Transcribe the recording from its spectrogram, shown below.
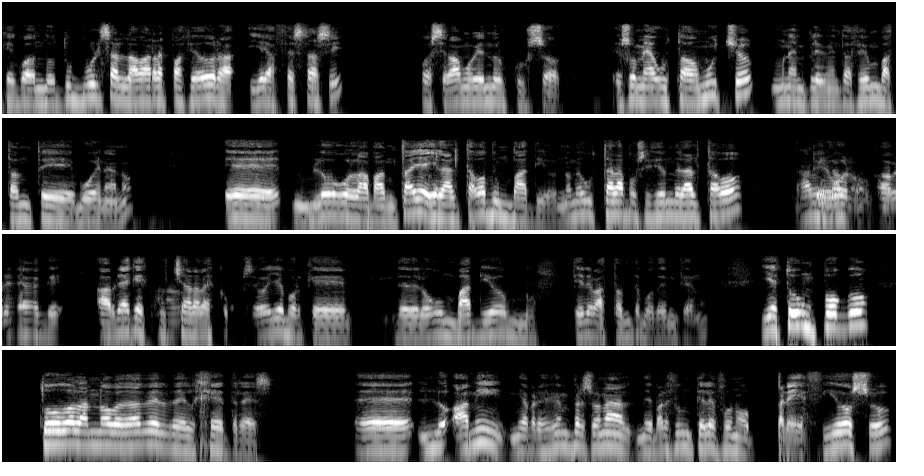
que cuando tú pulsas la barra espaciadora y haces así, pues se va moviendo el cursor. Eso me ha gustado mucho, una implementación bastante buena, ¿no? Eh, luego la pantalla y el altavoz de un vatio. No me gusta la posición del altavoz, pero bueno, habría que, habría que escuchar a ver cómo se oye porque desde luego un vatio tiene bastante potencia, ¿no? Y esto es un poco todas las novedades del G3. Eh, a mí, mi apreciación personal, me parece un teléfono precioso,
